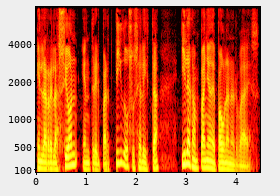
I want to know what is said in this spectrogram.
en la relación entre el Partido Socialista y la campaña de Paula Narváez?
